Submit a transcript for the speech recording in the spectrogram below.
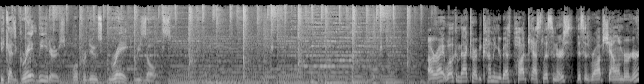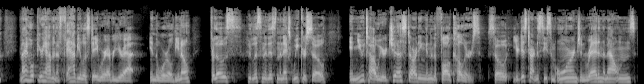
because great leaders will produce great results. All right, welcome back to our Becoming Your Best podcast listeners. This is Rob Shallenberger, and I hope you're having a fabulous day wherever you're at in the world. You know, for those who listen to this in the next week or so, in Utah, we are just starting into the fall colors. So you're just starting to see some orange and red in the mountains.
